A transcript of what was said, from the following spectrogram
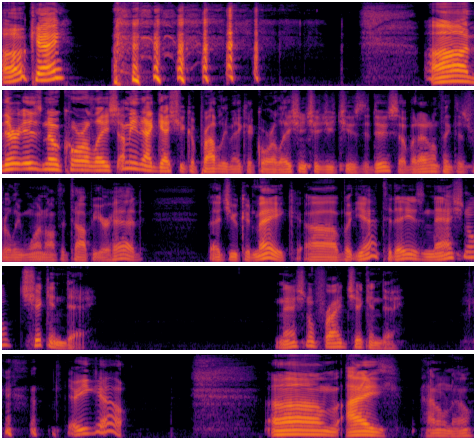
Okay. uh, there is no correlation. I mean, I guess you could probably make a correlation should you choose to do so, but I don't think there's really one off the top of your head that you could make. Uh, but yeah, today is National Chicken Day. National Fried Chicken Day. there you go. Um, I I don't know.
